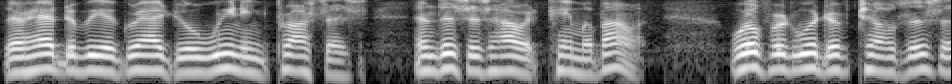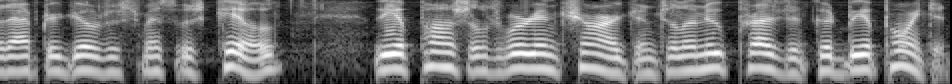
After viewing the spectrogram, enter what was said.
there had to be a gradual weaning process, and this is how it came about. Wilford Woodruff tells us that after Joseph Smith was killed, the apostles were in charge until a new president could be appointed.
